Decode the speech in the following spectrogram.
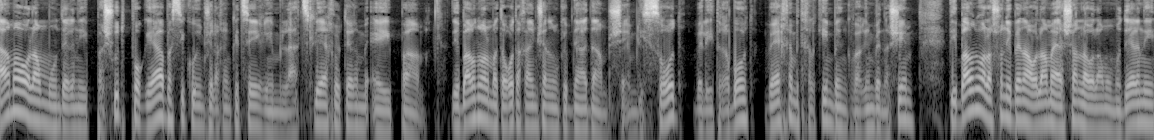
למה העולם המודרני פשוט פוגע בסיכויים שלכם כצעירים להצליח יותר מאי פעם. דיברנו על מטרות החיים שלנו כבני אדם, שהם לשרוד ולהתרבות, ואיך הם מתחלקים בין גברים ונשים. דיברנו על השוני בין העולם הישן לעולם המודרני,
